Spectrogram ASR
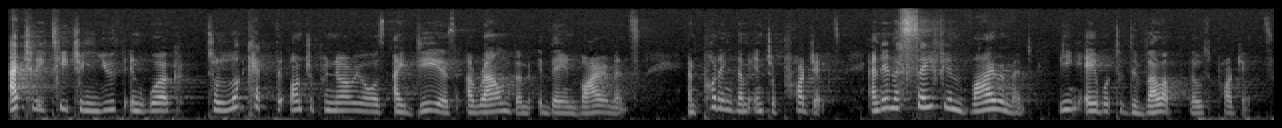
Actually, teaching youth in work to look at the entrepreneurial ideas around them in their environments and putting them into projects, and in a safe environment, being able to develop those projects.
